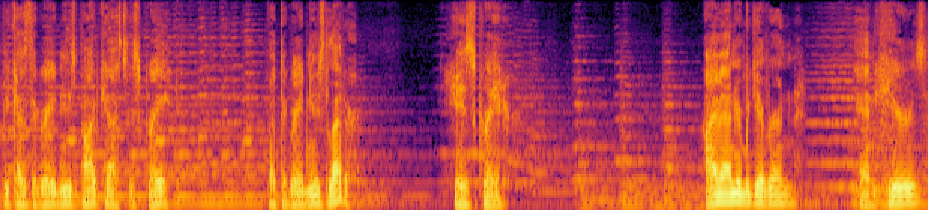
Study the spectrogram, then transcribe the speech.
because the Great News Podcast is great, but the Great News Letter is greater. I'm Andrew McGivern, and here's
